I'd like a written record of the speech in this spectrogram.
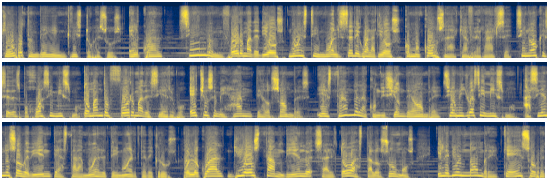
que hubo también en Cristo Jesús, el cual, siendo en forma de Dios, no estimó el ser igual a Dios como cosa a que aferrarse, sino que se despojó a sí mismo, tomando forma de siervo, hecho semejante a los hombres, y estando en la condición de hombre, se humilló a sí mismo, haciéndose obediente hasta la muerte y muerte de cruz, por lo cual Dios también lo exaltó hasta los humos y le dio un nombre que es sobre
